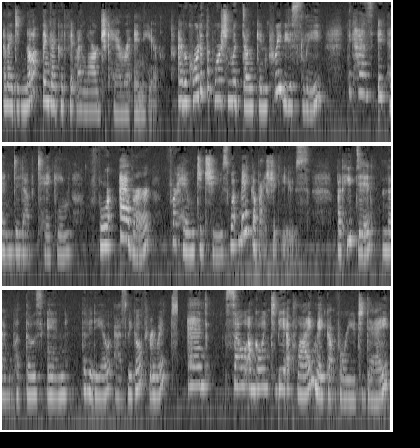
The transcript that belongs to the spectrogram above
and I did not think I could fit my large camera in here. I recorded the portion with Duncan previously because it ended up taking forever for him to choose what makeup I should use. But he did, and I will put those in the video as we go through it. And so I'm going to be applying makeup for you today.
